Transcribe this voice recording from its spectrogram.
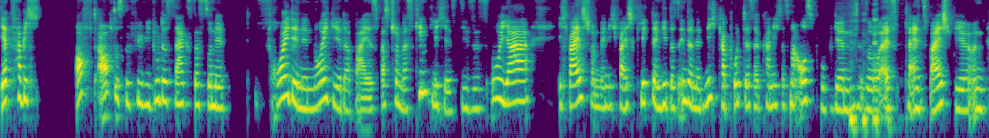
jetzt habe ich oft auch das Gefühl, wie du das sagst, dass so eine Freude, eine Neugier dabei ist, fast schon was Kindliches, dieses, oh ja, ich weiß schon, wenn ich falsch klicke, dann geht das Internet nicht kaputt, deshalb kann ich das mal ausprobieren, so als kleines Beispiel. Und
